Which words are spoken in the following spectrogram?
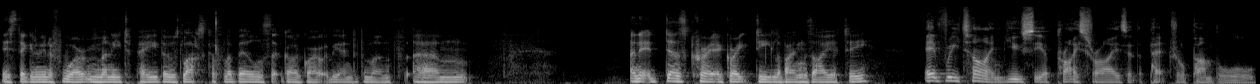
is there going to be enough money to pay those last couple of bills that got to go out at the end of the month? Um, and it does create a great deal of anxiety Every time you see a price rise at the petrol pump or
